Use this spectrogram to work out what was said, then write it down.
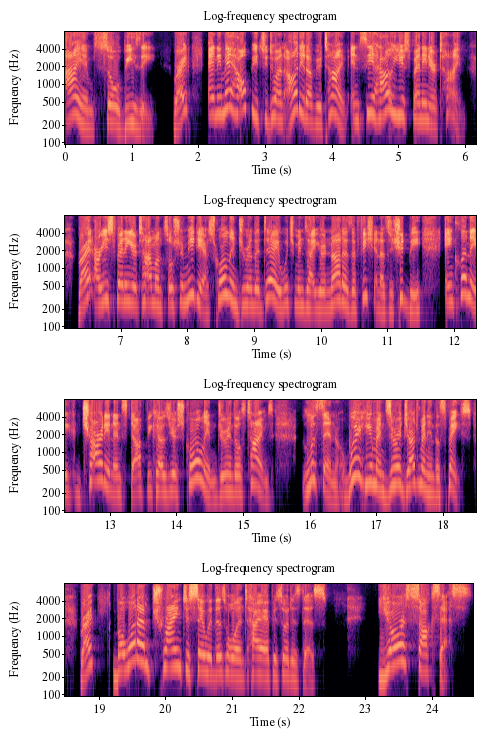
I am so busy right? And it may help you to do an audit of your time and see how you're spending your time, right? Are you spending your time on social media, scrolling during the day, which means that you're not as efficient as it should be in clinic, charting and stuff because you're scrolling during those times. Listen, we're human, zero judgment in the space, right? But what I'm trying to say with this whole entire episode is this your success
